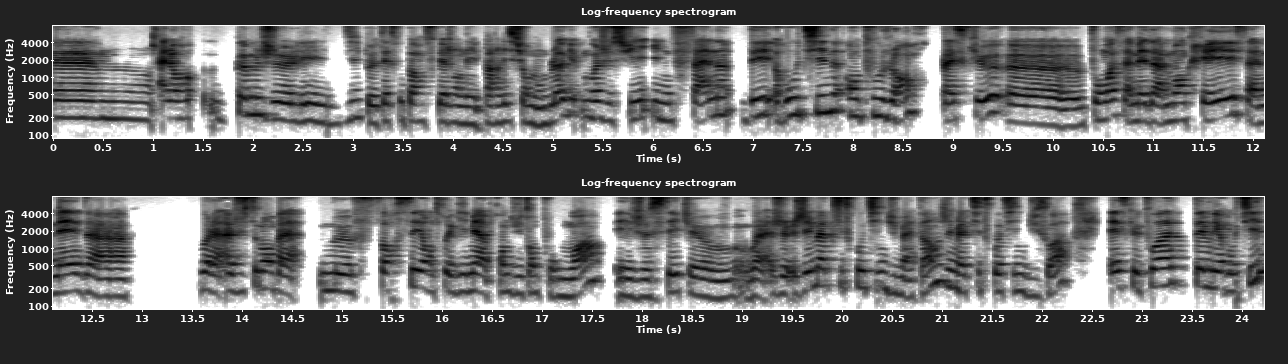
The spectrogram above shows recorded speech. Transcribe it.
euh, alors, comme je l'ai dit peut-être ou pas, en tout cas j'en ai parlé sur mon blog, moi je suis une fan des routines en tout genre parce que euh, pour moi ça m'aide à m'ancrer, ça m'aide à voilà à justement bah, me forcer entre guillemets à prendre du temps pour moi. Et je sais que voilà j'ai ma petite routine du matin, j'ai ma petite routine du soir. Est-ce que toi t'aimes les routines?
